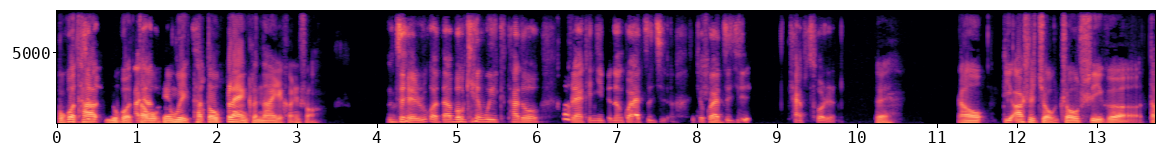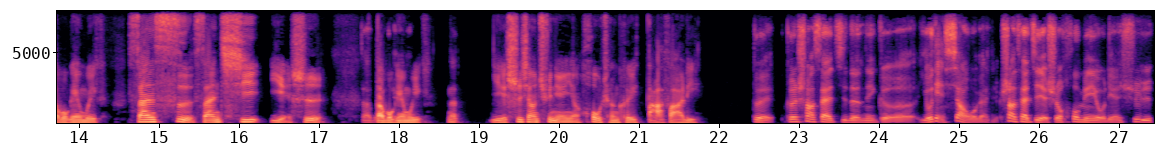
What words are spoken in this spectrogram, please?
不过他如果 Double Game Week 他都 blank 了，那也很爽。对，如果 Double Game Week 他都 blank，你只能怪自己，就怪自己 cap 错人。对。然后第二十九周是一个 Double Game Week，三四三七也是 Double Game Week，那也是像去年一样，后程可以大发力。对，跟上赛季的那个有点像，我感觉上赛季也是后面有连续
